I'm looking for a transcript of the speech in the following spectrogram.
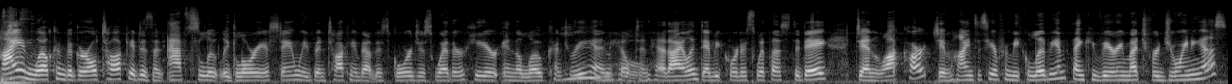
Hi, and welcome to Girl Talk. It is an absolutely glorious day, and we've been talking about this gorgeous weather here in the Low Country Beautiful. and Hilton Head Island. Debbie Cordes with us today. Jen Lockhart, Jim Hines is here from Equilibrium. Thank you very much for joining us.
